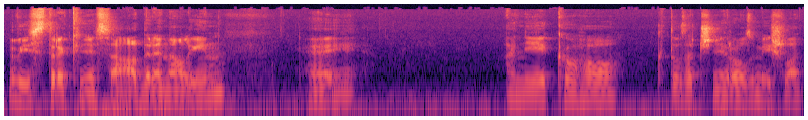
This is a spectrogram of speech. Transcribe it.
vystrekne sa adrenalín, hej, a niekoho, kto začne rozmýšľať,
